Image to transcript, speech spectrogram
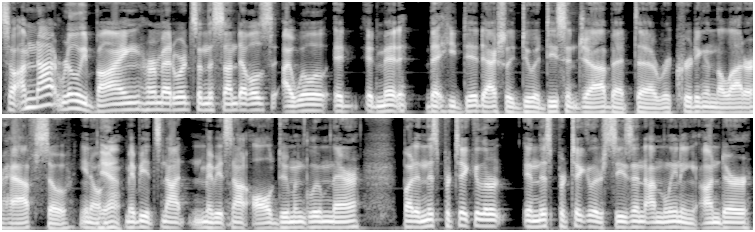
So I'm not really buying Herm Edwards and the Sun Devils. I will ad- admit that he did actually do a decent job at uh, recruiting in the latter half. So you know, yeah. maybe it's not maybe it's not all doom and gloom there. But in this particular in this particular season, I'm leaning under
